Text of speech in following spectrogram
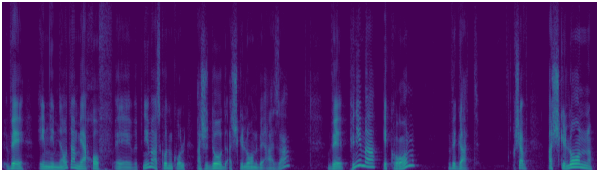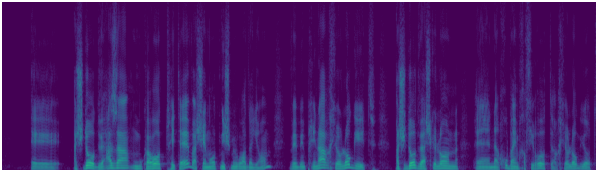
ואם נמנה אותם מהחוף אה, ופנימה, אז קודם כל אשדוד, אשקלון ועזה, ופנימה עקרון וגת. עכשיו, אשקלון אשדוד ועזה מוכרות היטב, השמות נשמרו עד היום, ומבחינה ארכיאולוגית, אשדוד ואשקלון נערכו בהם חפירות ארכיאולוגיות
